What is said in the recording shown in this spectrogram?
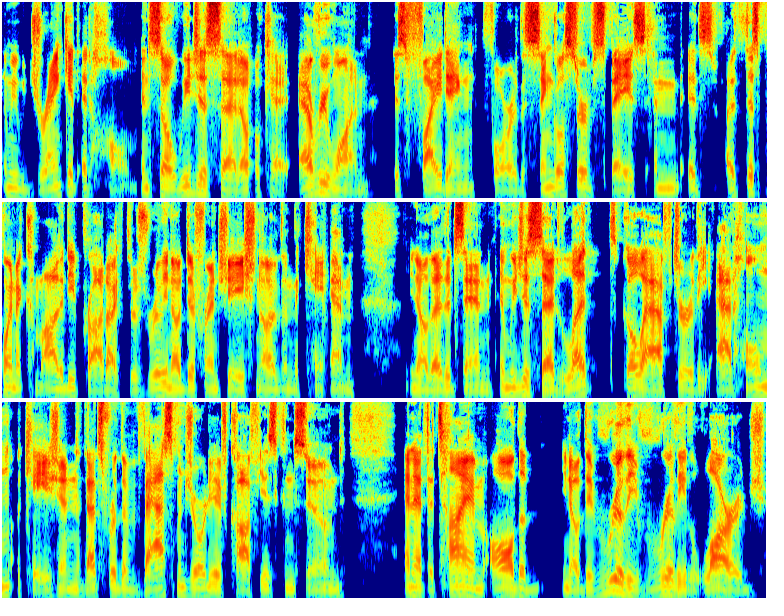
and we drank it at home. And so we just said, okay, everyone is fighting for the single serve space and it's at this point a commodity product. There's really no differentiation other than the can you know that it's in and we just said let's go after the at home occasion. That's where the vast majority of coffee is consumed and at the time all the you know the really really large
